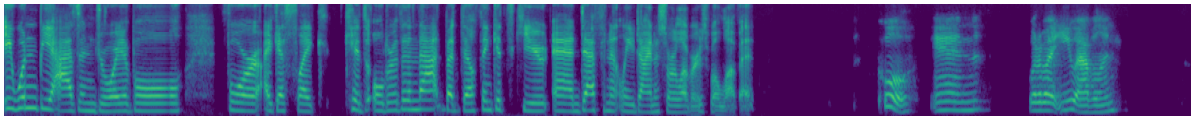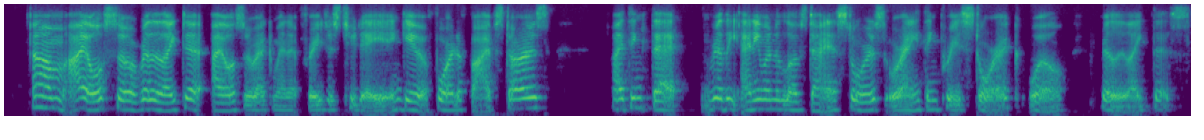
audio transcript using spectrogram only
it wouldn't be as enjoyable for I guess like kids older than that, but they'll think it's cute, and definitely dinosaur lovers will love it. Cool. And what about you, Evelyn? Um, I also really liked it. I also recommend it for ages two to eight and gave it four to five stars. I think that really anyone who loves dinosaurs or anything prehistoric will really like this.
